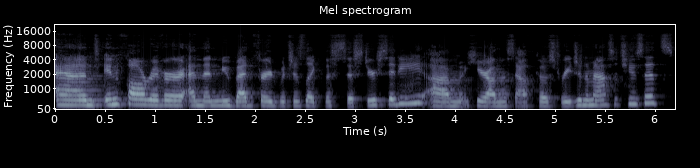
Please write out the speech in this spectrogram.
and in Fall River and then New Bedford, which is like the sister city um, here on the South Coast region of Massachusetts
